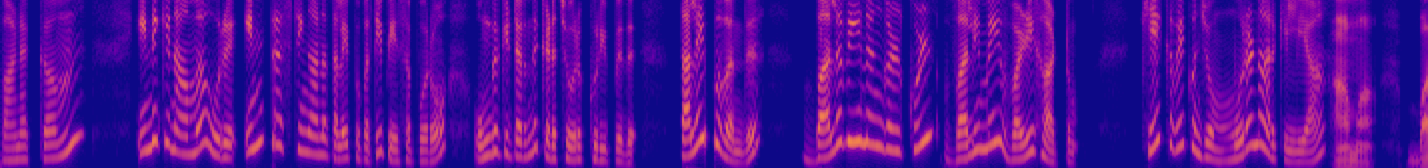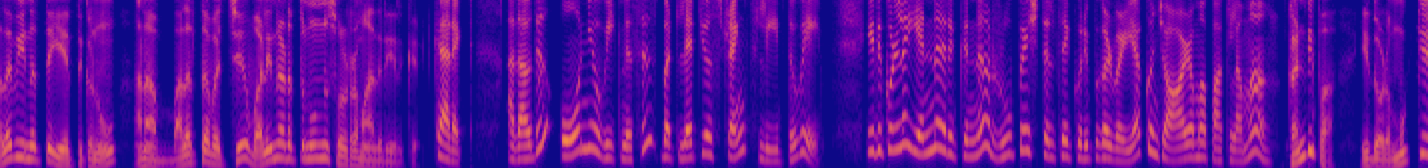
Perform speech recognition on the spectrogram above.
வணக்கம். இன்னைக்கு நாம ஒரு இன்ட்ரெஸ்டிங்கான தலைப்பு பத்தி பேச போறோம். உங்ககிட்ட இருந்து கிடைச்ச ஒரு குறிப்பு இது. தலைப்பு வந்து பலவீனங்களுக்குள் வலிமை வழிகாட்டும். கேட்கவே கொஞ்சம் முரணா இருக்கு இல்லையா? ஆமா. பலவீனத்தை ஏத்துக்கணும் ஆனா பலத்தை வச்சு வழிநடத்தணும்னு சொல்ற மாதிரி இருக்கு. கரெக்ட் அதாவது own your weaknesses but let your strengths lead the way இதுக்குள்ள என்ன இருக்குன்னு ரூபேஷ் தில்சே குறிப்புகள் வழியா கொஞ்சம் ஆழமா பார்க்கலாமா? கண்டிப்பா. இதோட முக்கிய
